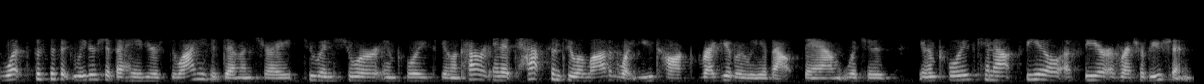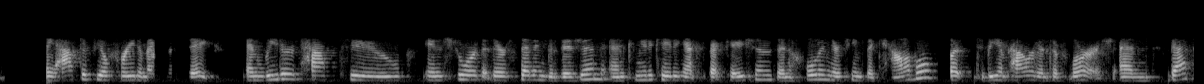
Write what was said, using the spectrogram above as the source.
what specific leadership behaviors do I need to demonstrate to ensure employees feel empowered. And it taps into a lot of what you talk regularly about, Sam, which is you know, employees cannot feel a fear of retribution. They have to feel free to make mistakes. And leaders have to ensure that they're setting the vision and communicating expectations and holding their teams accountable, but to be empowered and to flourish. And that's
